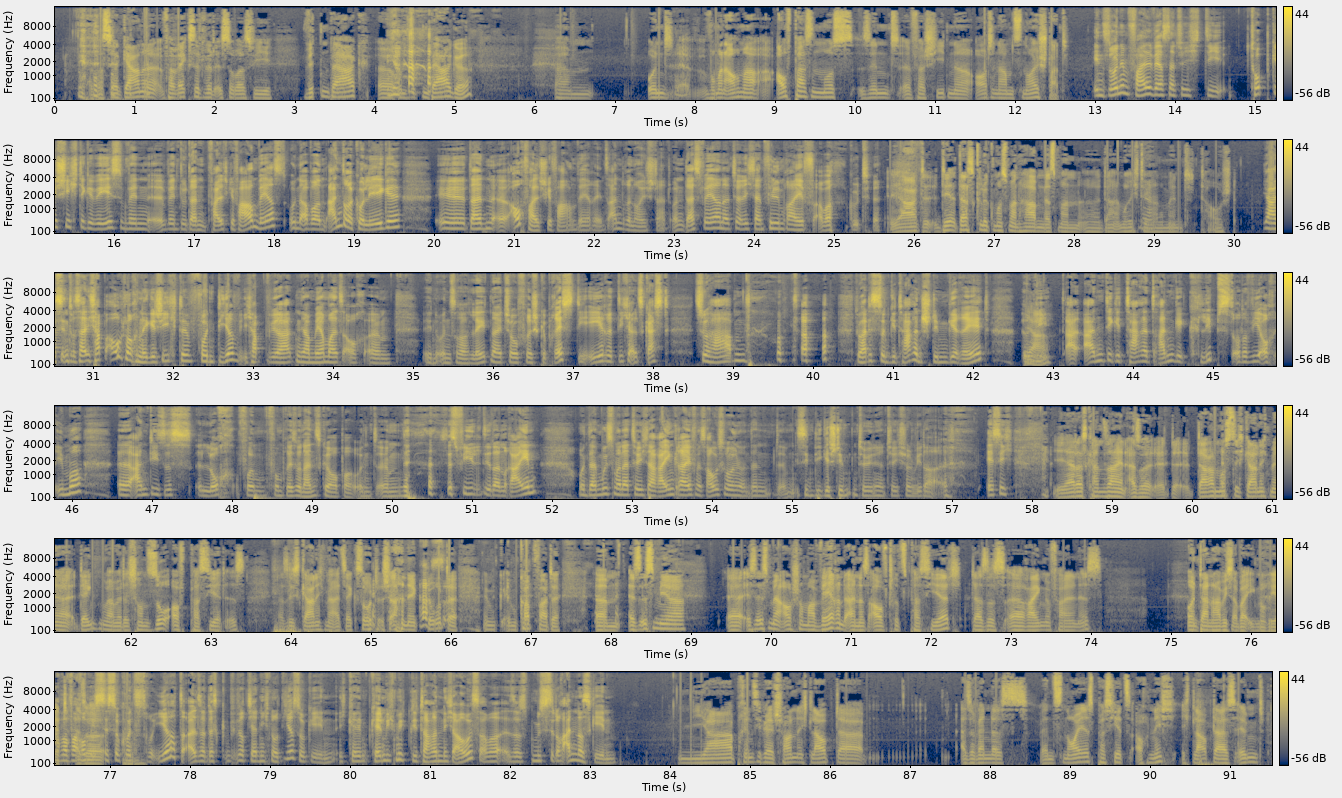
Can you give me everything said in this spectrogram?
Also was ja gerne verwechselt wird, ist sowas wie Wittenberg äh, ja. und Wittenberge. Ähm, und äh, wo man auch immer aufpassen muss, sind äh, verschiedene Orte namens Neustadt. In so einem Fall wäre es natürlich die Top-Geschichte gewesen, wenn, äh, wenn du dann falsch gefahren wärst und aber ein anderer Kollege äh, dann äh, auch falsch gefahren wäre ins andere Neustadt. Und das wäre natürlich dann filmreif, aber gut. Ja, das Glück muss man haben, dass man äh, da im richtigen ja. Moment tauscht. Ja, ist interessant. Ich habe auch noch eine Geschichte von dir. Ich hab, wir hatten ja mehrmals auch ähm, in unserer Late Night Show frisch gepresst die Ehre, dich als Gast zu haben. Da, du hattest so ein Gitarrenstimmgerät Ja. an die Gitarre dran geklipst oder wie auch immer äh, an dieses Loch vom, vom Resonanzkörper und ähm, das fiel dir dann rein und dann muss man natürlich da reingreifen, es rausholen und dann ähm, sind die gestimmten Töne natürlich schon wieder äh, Essig. Ja, das kann sein. Also äh, daran musste ich gar nicht mehr denken, weil mir das schon so oft passiert ist, dass ich es gar nicht mehr als exotische Anekdote im, im Kopf hatte. Ähm, es ist mir äh, es ist mir auch schon mal während eines Auftritts passiert, dass es äh, reingefallen ist. Und dann habe ich es aber ignoriert. Aber warum also, ist das so konstruiert? Also das wird ja nicht nur dir so gehen. Ich kenne kenn mich mit Gitarren nicht aus, aber also es müsste doch anders gehen. Ja, prinzipiell schon. Ich glaube, da, also wenn das, wenn es neu ist, passiert es auch nicht. Ich glaube, da ist irgend,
